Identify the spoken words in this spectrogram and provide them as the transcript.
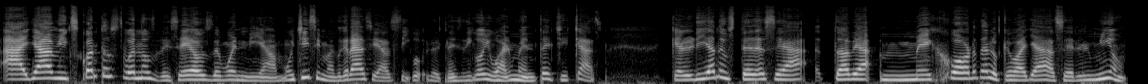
Ay, Amix, cuántos buenos deseos de buen día. Muchísimas gracias. Les digo igualmente, chicas, que el día de ustedes sea todavía mejor de lo que vaya a ser el mío.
